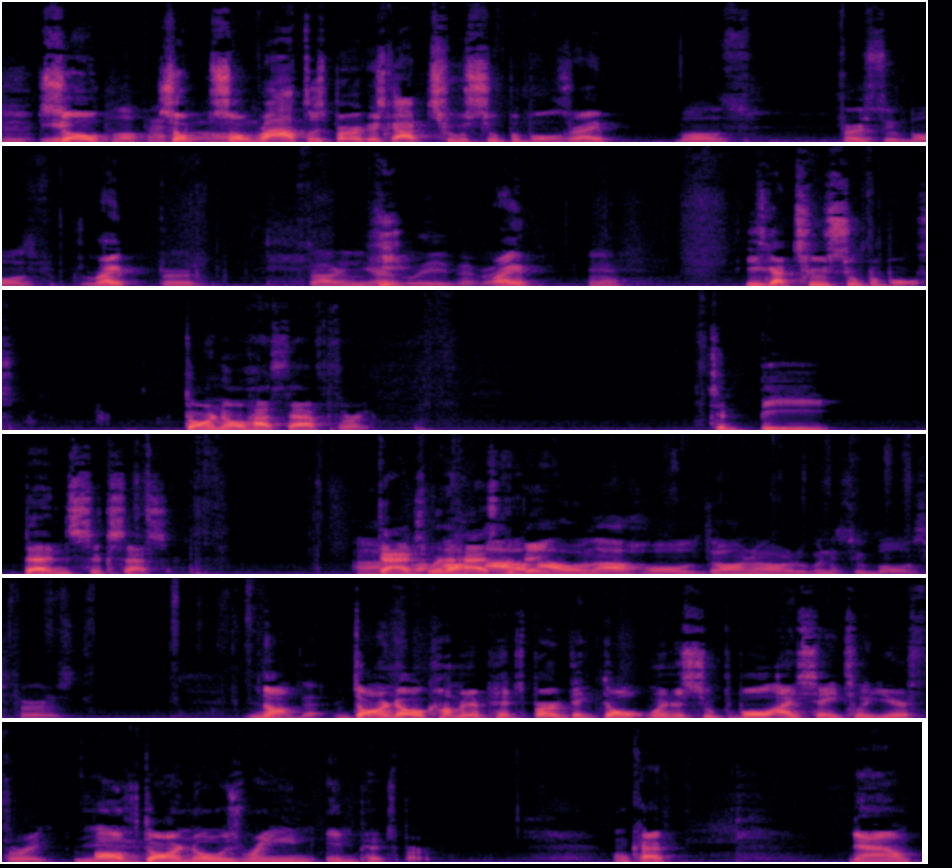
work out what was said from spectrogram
You So, so, so Roethlisberger's got two Super Bowls, right? Well, first Super Bowl is Right? first starting year, He- I believe. Right? right? Yeah. He's got two Super Bowls. Darno has to have three to be Ben's successor. Uh, That's what it has to be. I, I will not hold Darnold to win a Super Bowl as first. No, That- Darno coming to Pittsburgh, they don't win a Super Bowl, I say, till year three Yeah. of Darno's reign in Pittsburgh. Okay? Now,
